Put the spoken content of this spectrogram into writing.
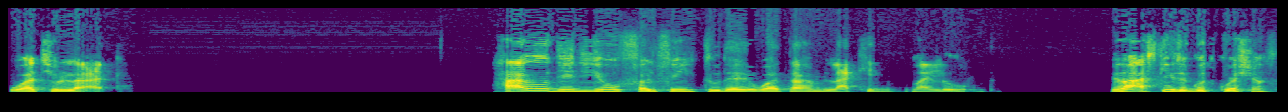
what you lack. How did you fulfill today what I'm lacking, my Lord? You know, asking the good questions,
